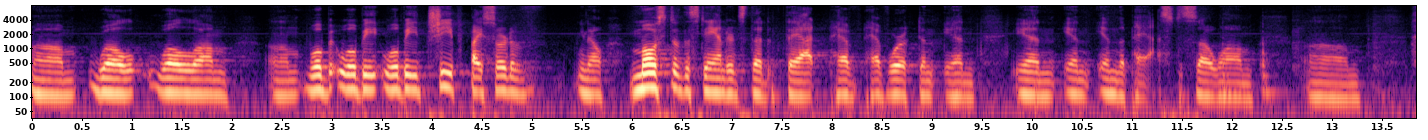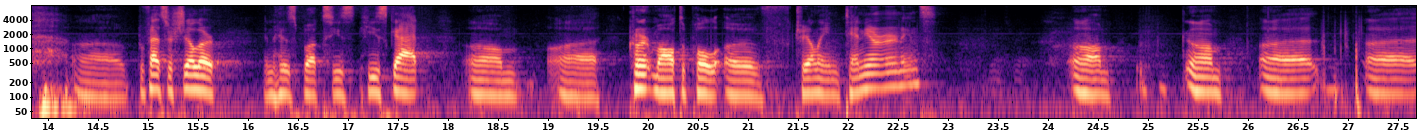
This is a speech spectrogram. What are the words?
um, will, will, um, um, will, be, will, be, will be cheap by sort of, you know, most of the standards that, that have, have worked in, in, in, in, in the past. So um, um, uh, Professor Shiller, in his books, he's, he's got um, uh, current multiple of trailing 10-year earnings. Um, um, uh, uh,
